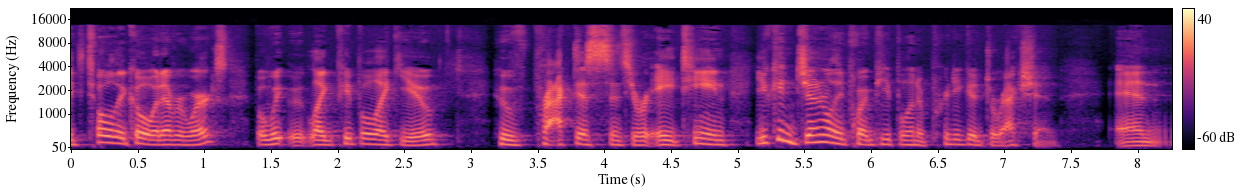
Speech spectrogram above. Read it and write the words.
it's totally cool, whatever works. But we, like people like you, who've practiced since you were 18, you can generally point people in a pretty good direction. And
